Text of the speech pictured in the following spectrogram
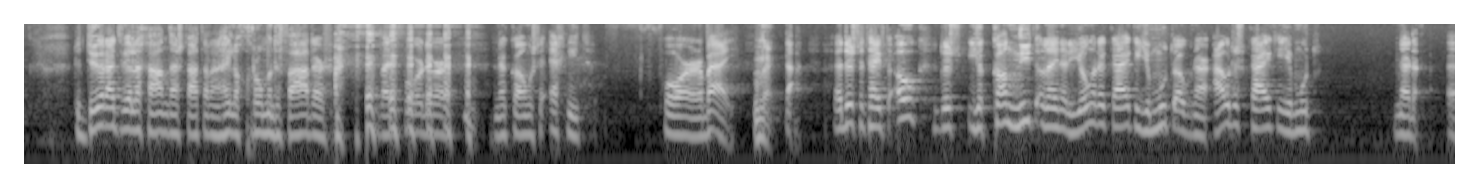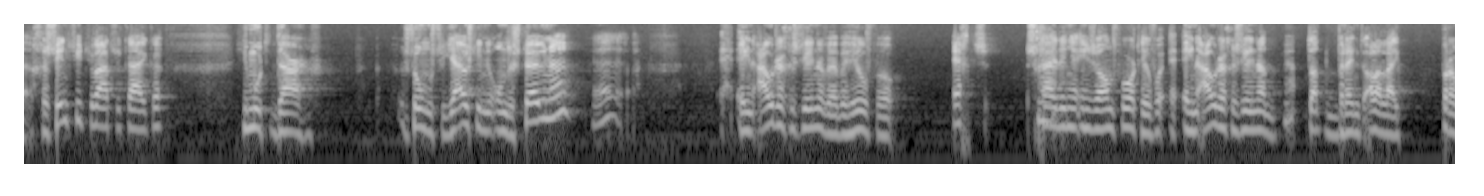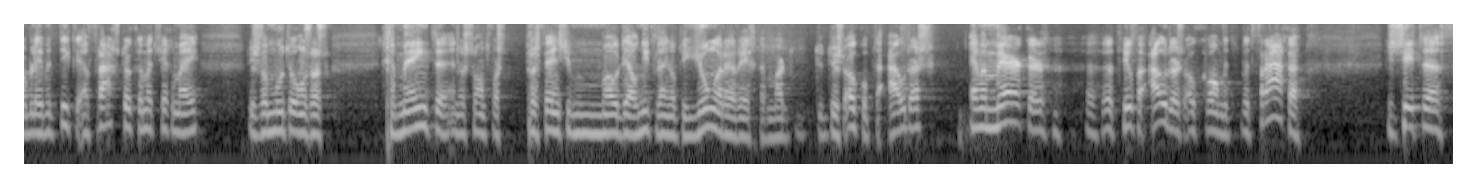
de deur uit willen gaan... dan staat er een hele grommende vader bij de voordeur. En daar komen ze echt niet voorbij. Nee. Nou, uh, dus het heeft ook... Dus je kan niet alleen naar de jongeren kijken. Je moet ook naar ouders kijken. Je moet naar de gezinssituatie kijken. Je moet daar soms juist in ondersteunen. Een oudergezinnen. We hebben heel veel echt scheidingen ja. in Zandvoort. Heel veel eenoudergezinnen. Ja. Dat brengt allerlei problematieken en vraagstukken met zich mee. Dus we moeten ons als gemeente en als Zandvoort preventiemodel... niet alleen op de jongeren richten, maar dus ook op de ouders. En we merken dat heel veel ouders ook gewoon met, met vragen zitten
